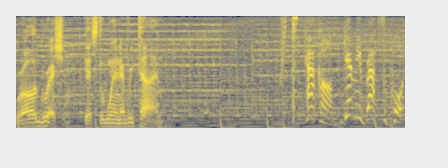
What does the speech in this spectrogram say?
Raw aggression gets the win every time. TACOM, get me rap support.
